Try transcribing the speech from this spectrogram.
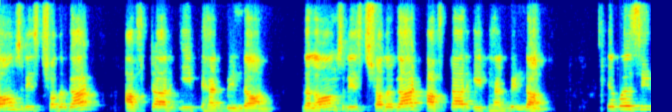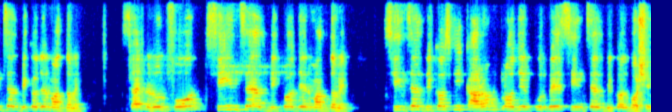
launch reached Sadarghat after it had been done the launch reached Sadarghat after it had been done এরপরে সিনস এস বিকজ এর মাধ্যমে rule four since as because এর মাধ্যমে সিনস এস বিকজ কি কারণ ক্লজের পূর্বে সিনস এস বিকজ বসে।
